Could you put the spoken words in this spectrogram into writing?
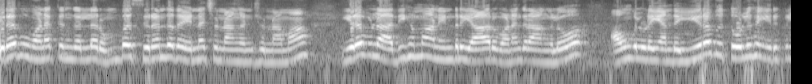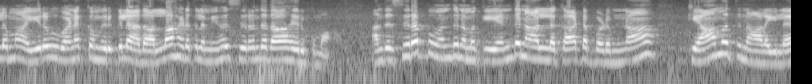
இரவு வணக்கங்களில் ரொம்ப சிறந்ததை என்ன சொன்னாங்கன்னு சொன்னாமா? இரவில் அதிகமாக நின்று யார் வணங்குறாங்களோ அவங்களுடைய அந்த இரவு தொழுகை இருக்குல்லம்மா இரவு வணக்கம் இருக்குல்ல அது அல்லாஹ் இடத்துல மிக சிறந்ததாக இருக்குமா? அந்த சிறப்பு வந்து நமக்கு எந்த நாளில் காட்டப்படும்னா கியாமத்து நாளையில்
